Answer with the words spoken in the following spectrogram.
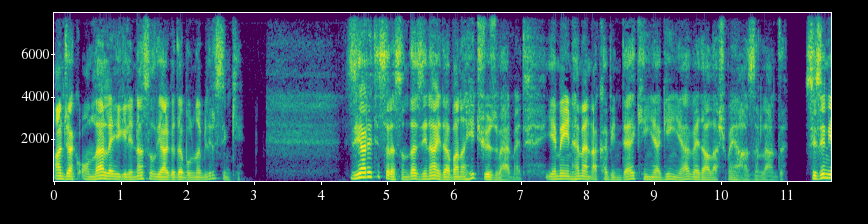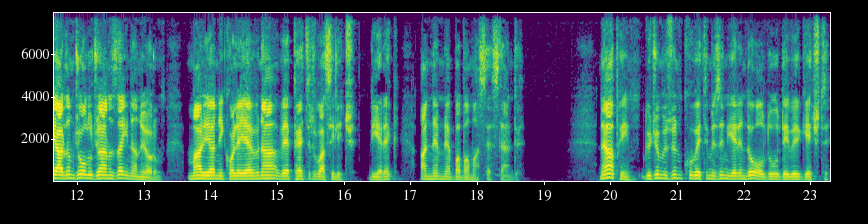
Ancak onlarla ilgili nasıl yargıda bulunabilirsin ki? Ziyareti sırasında Zinayda bana hiç yüz vermedi. Yemeğin hemen akabinde Kinya Ginya vedalaşmaya hazırlandı. Sizin yardımcı olacağınıza inanıyorum. Maria Nikolayevna ve Petr Vasiliç diyerek annemle babama seslendi. Ne yapayım? Gücümüzün, kuvvetimizin yerinde olduğu devir geçti.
